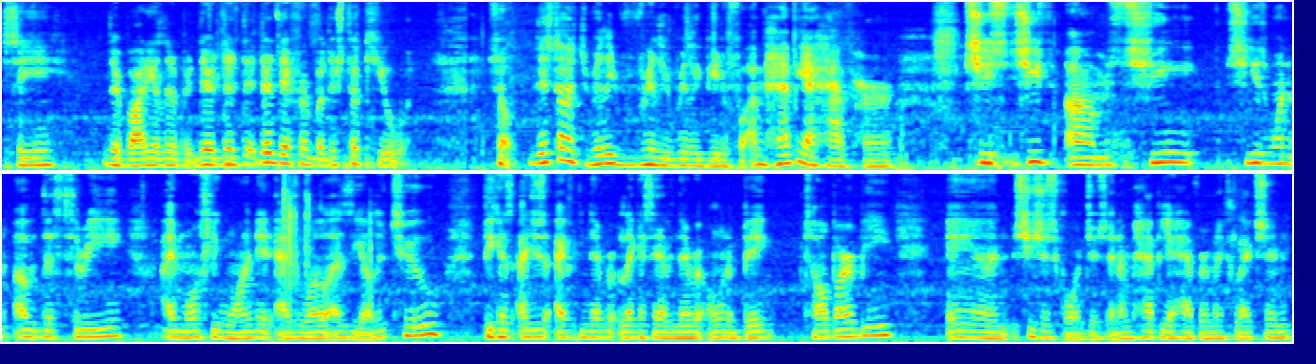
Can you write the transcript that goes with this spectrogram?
See? Their body a little bit. They're, they're, they're different, but they're still cute. So this doll is really, really, really beautiful. I'm happy I have her. She's she's um she she's one of the three I mostly wanted as well as the other two because I just I've never like I said I've never owned a big tall Barbie and she's just gorgeous and I'm happy I have her in my collection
